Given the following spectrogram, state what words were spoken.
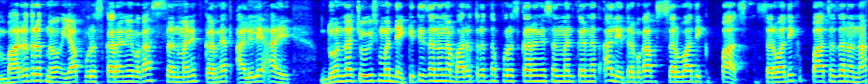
भारतरत्न या पुरस्काराने बघा सन्मानित करण्यात आलेले आहे. दोन हजार चोवीसमध्ये किती जणांना भारतरत्न पुरस्काराने सन्मानित करण्यात आले? तर बघा सर्वाधिक पाच सर्वाधिक पाच जणांना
